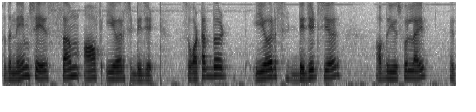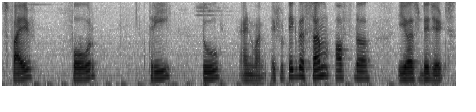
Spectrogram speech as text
So the name says sum of years digit. So what are the years digits here of the useful life. It's 5 4 3 2 and 1 if you take the sum of the years digits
